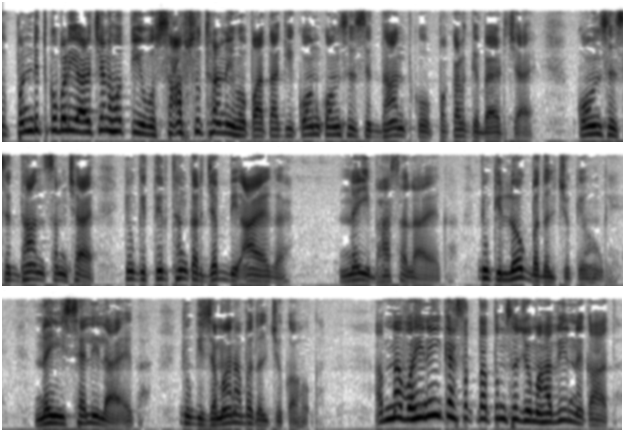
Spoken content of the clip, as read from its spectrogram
तो पंडित को बड़ी अड़चन होती है, वो साफ़ सुथरा नहीं हो पाता कि कौन कौन से सिद्धांत को पकड़ के बैठ जाए, कौन से सिद्धांत समझाए, क्योंकि तीर्थंकर जब भी आएगा, नई भाषा लाएगा, क्योंकि लोग बदल चुके होंगे, नई शैली लाएगा, क्योंकि जमाना बदल चुका होगा। अब मैं वही नहीं कह सकता तुमसे जो महावीर ने कहा था,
